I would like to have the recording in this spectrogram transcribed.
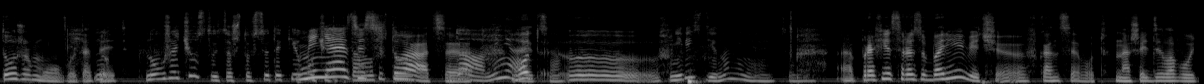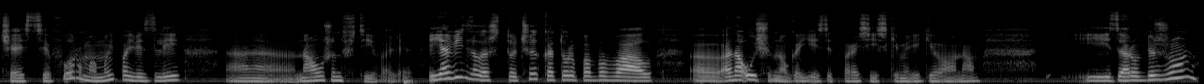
тоже могут опять. Но уже чувствуется, что все-таки Меняется ситуация. Да, Вот меняется. э, Не везде, но меняется. да. Э, Профессора Зубаревич э, в конце вот нашей деловой части форума мы повезли на ужин в Тиволе. И я видела, что человек, который побывал, э, она очень много ездит по российским регионам, и за рубежом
